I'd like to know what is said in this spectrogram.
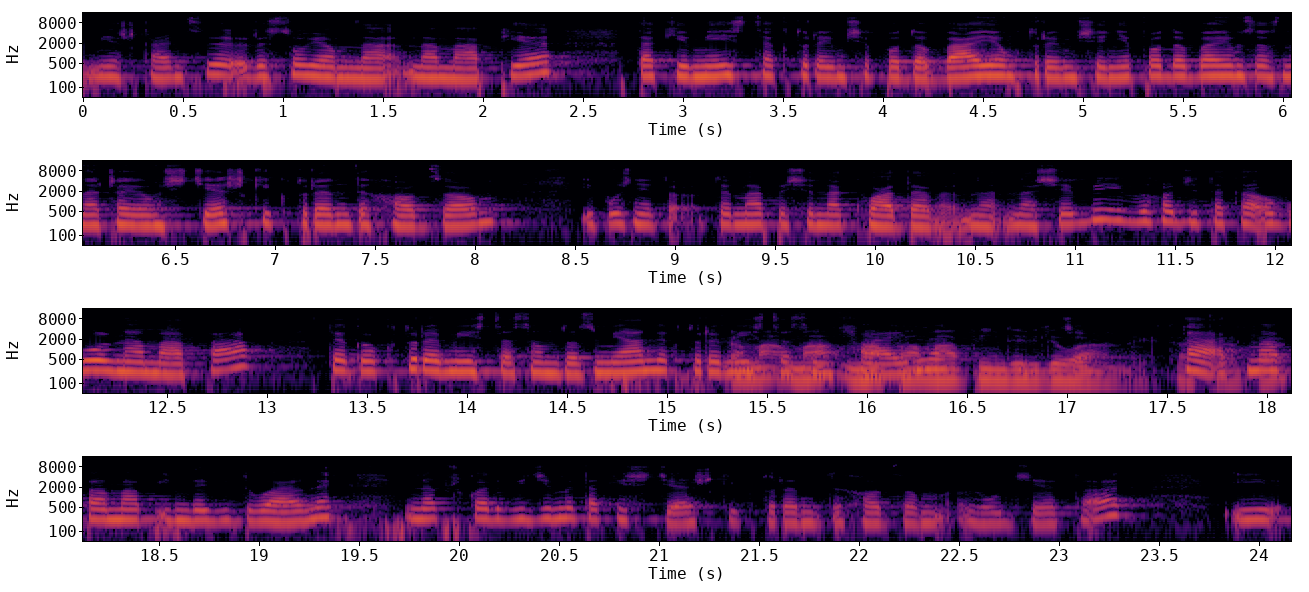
mieszkańcy rysują na, na mapie takie miejsca, które im się podobają, które im się nie podobają, zaznaczają ścieżki, którędy chodzą i później to, te mapy się nakłada na, na, na siebie i wychodzi taka ogólna mapa tego, które miejsca są do zmiany, które Taka miejsca ma- ma- są fajne. Mapa map indywidualnych. Gdzie, tak, mapa map indywidualnych i na przykład widzimy takie ścieżki, którędy chodzą ludzie, tak? I,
